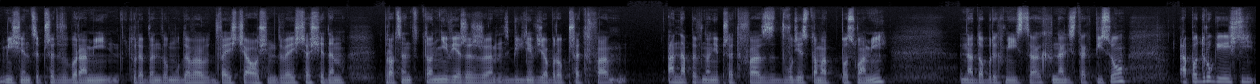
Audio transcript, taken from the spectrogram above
miesięcy przed wyborami, które będą mu dawały 28-27%, to nie wierzę, że Zbigniew Ziobro przetrwa a na pewno nie przetrwa z 20 posłami na dobrych miejscach na listach PiSu. A po drugie, jeśli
